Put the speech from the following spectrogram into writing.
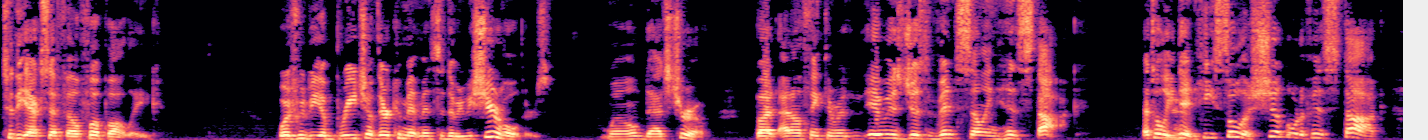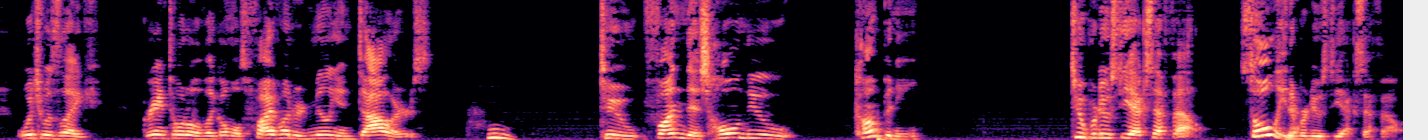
to the XFL Football League, which would be a breach of their commitments to WWE shareholders. Well, that's true but I don't think there was. It was just Vince selling his stock. That's all he Yeah. did. He sold a shitload of his stock, which was like grand total of like almost five hundred million dollars to fund this whole new company to produce the XFL solely to produce the XFL.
